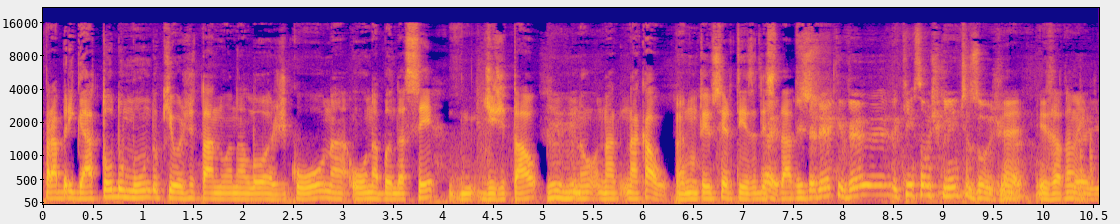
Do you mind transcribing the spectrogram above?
para abrigar todo mundo que hoje está no analógico ou na, ou na banda C digital uhum. no, na, na K1. Eu não tenho certeza desse é, dado. teria que ver quem são os clientes hoje. É, né? Exatamente.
